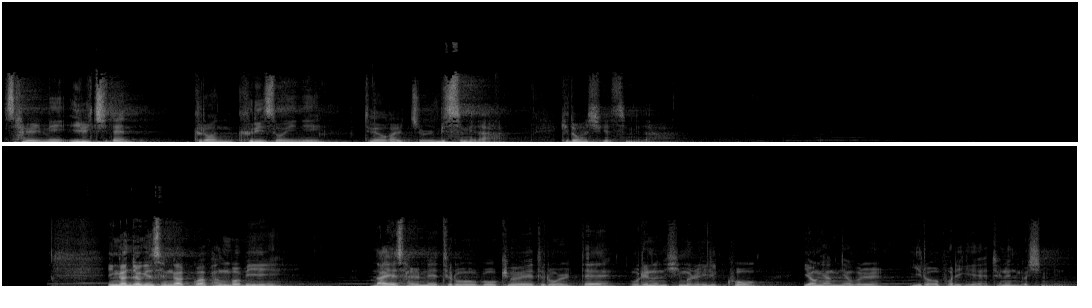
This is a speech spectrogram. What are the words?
삶이 일치된 그런 그리스도인이 되어갈 줄 믿습니다. 기도하시겠습니다. 인간적인 생각과 방법이 나의 삶에 들어오고 교회에 들어올 때 우리는 힘을 잃고 영향력을 잃어버리게 되는 것입니다.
